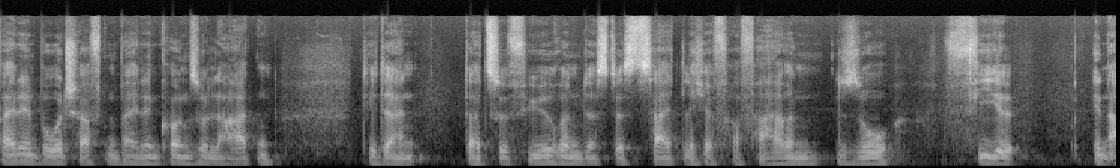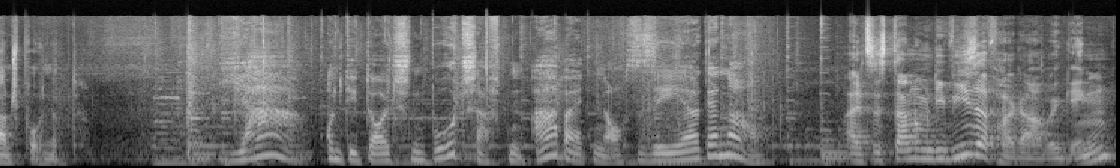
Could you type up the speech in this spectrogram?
bei den Botschaften, bei den Konsulaten, die dann dazu führen, dass das zeitliche Verfahren so viel in Anspruch nimmt. Ja, und die deutschen Botschaften arbeiten auch sehr genau. Als es dann um die Visavergabe ging,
